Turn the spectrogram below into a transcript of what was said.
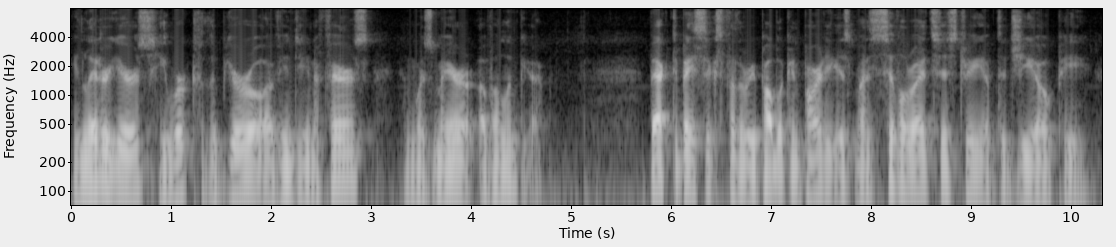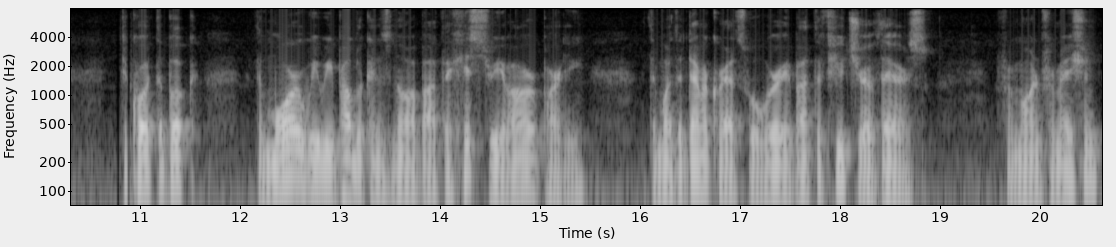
In later years, he worked for the Bureau of Indian Affairs and was mayor of Olympia. Back to basics for the Republican Party is my civil rights history of the GOP. To quote the book, the more we Republicans know about the history of our party, the more the Democrats will worry about the future of theirs. For more information,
